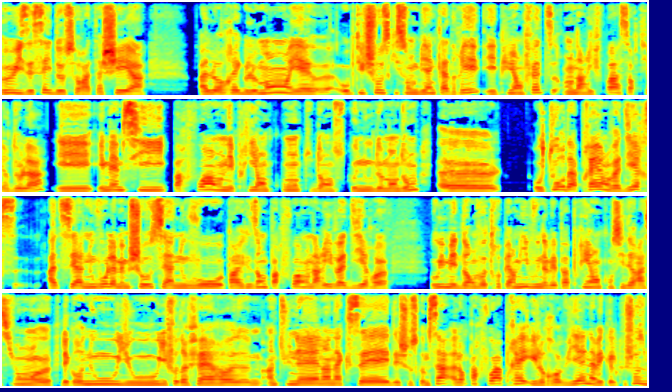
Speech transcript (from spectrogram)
eux, ils essayent de se rattacher à à leurs règlements et euh, aux petites choses qui sont bien cadrées. Et puis en fait, on n'arrive pas à sortir de là. Et, et, même si parfois on est pris en compte dans ce que nous demandons, euh, au tour d'après, on va dire, c'est à nouveau la même chose. C'est à nouveau, par exemple, parfois on arrive à dire. Euh, oui, mais dans votre permis, vous n'avez pas pris en considération euh, les grenouilles ou il faudrait faire euh, un tunnel, un accès, des choses comme ça. Alors parfois, après, ils reviennent avec quelque chose,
